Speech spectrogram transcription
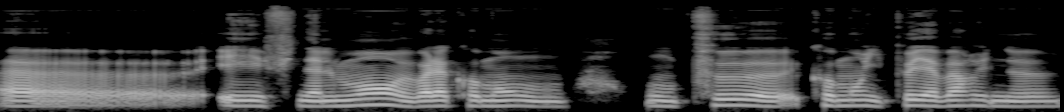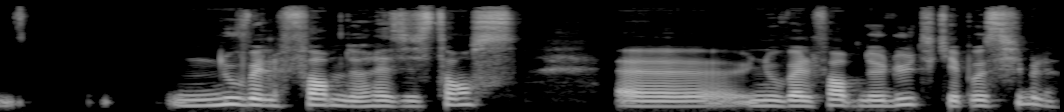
et finalement, voilà comment on, peut, comment il peut y avoir une, une nouvelle forme de résistance, une nouvelle forme de lutte qui est possible.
